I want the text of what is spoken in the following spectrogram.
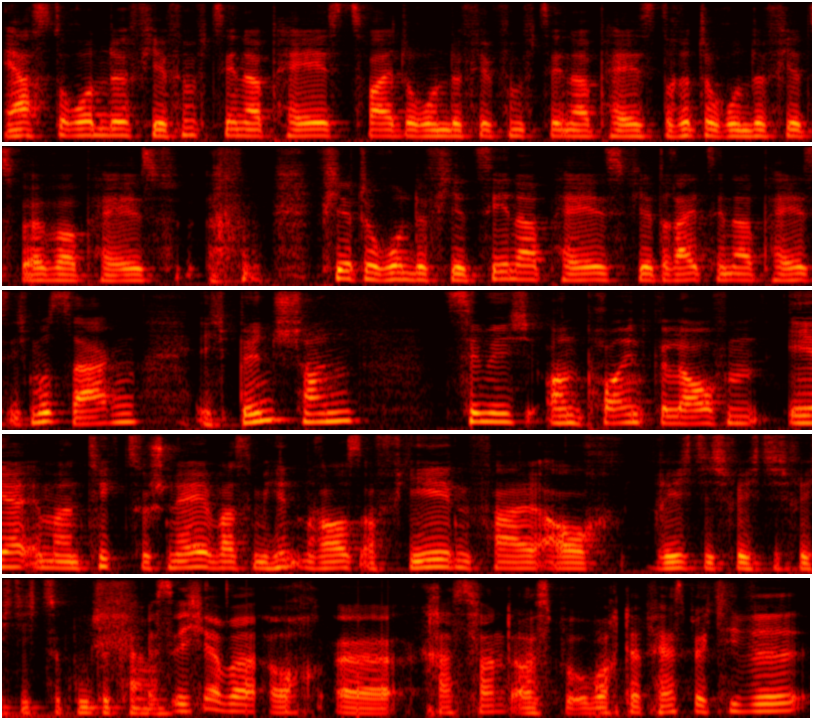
erste Runde 4,15er Pace, zweite Runde 4,15er Pace, dritte Runde 4,12er Pace, vierte Runde 4,10er Pace, 4,13er Pace. Ich muss sagen, ich bin schon ziemlich on point gelaufen, eher immer einen Tick zu schnell, was mir hinten raus auf jeden Fall auch richtig, richtig, richtig zugute kam. Was ich aber auch äh, krass fand aus Beobachterperspektive,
